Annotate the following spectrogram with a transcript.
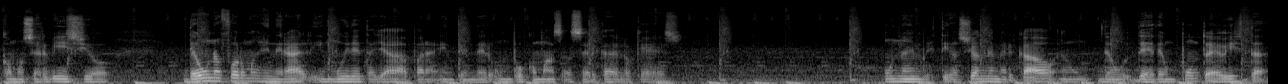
como servicio, de una forma general y muy detallada para entender un poco más acerca de lo que es una investigación de mercado desde un punto de vista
